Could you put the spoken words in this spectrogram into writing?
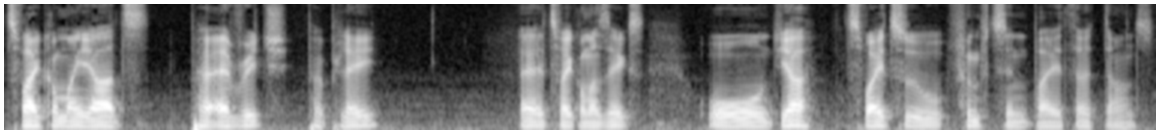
2, Yards per Average, per Play. Äh, 2,6. Und ja, 2 zu 15 bei Third Downs.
